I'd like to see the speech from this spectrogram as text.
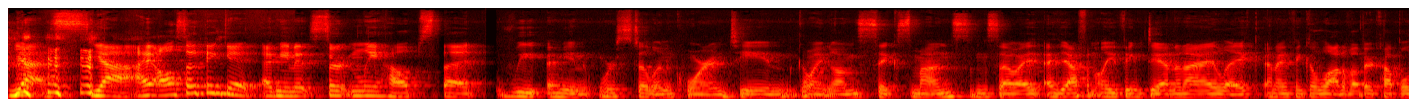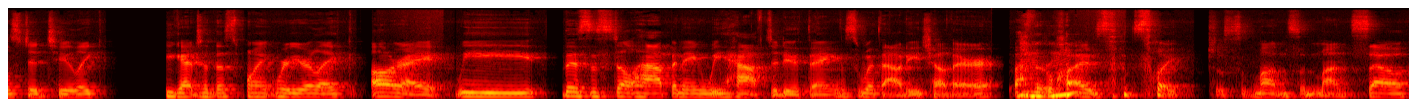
yes. Yeah. I also think it, I mean, it certainly helps that we, I mean, we're still in quarantine going on six months. And so I, I definitely think Dan and I, like, and I think a lot of other couples did too, like, you get to this point where you're like, all right, we this is still happening. We have to do things without each other. Mm-hmm. Otherwise, it's like just months and months. So,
